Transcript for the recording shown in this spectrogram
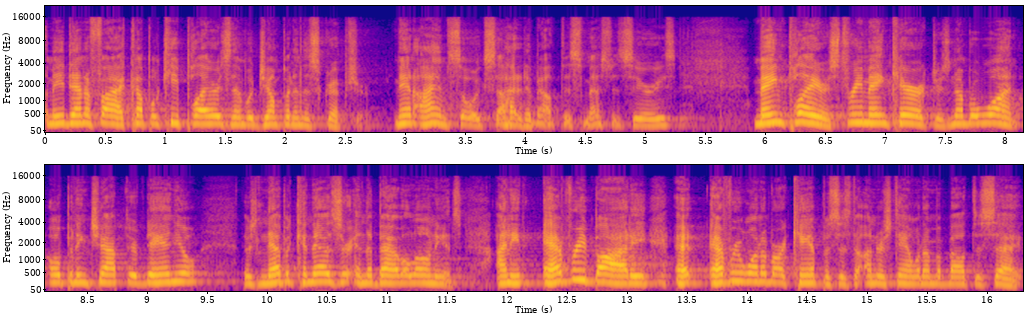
Let me identify a couple key players, and then we'll jump into the scripture. Man, I am so excited about this message series. Main players, three main characters. Number one, opening chapter of Daniel. There's Nebuchadnezzar and the Babylonians. I need everybody at every one of our campuses to understand what I'm about to say.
